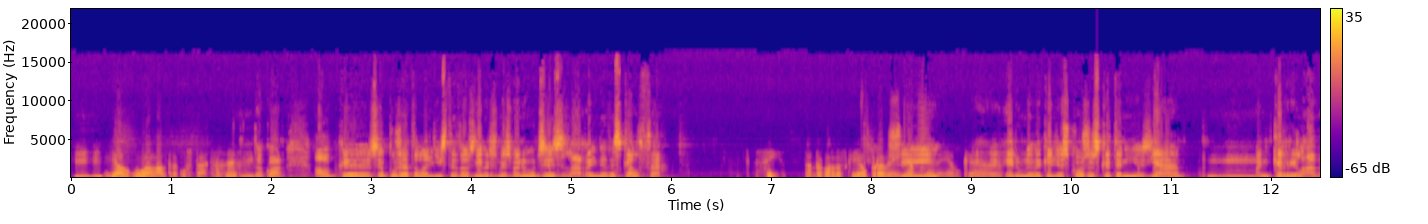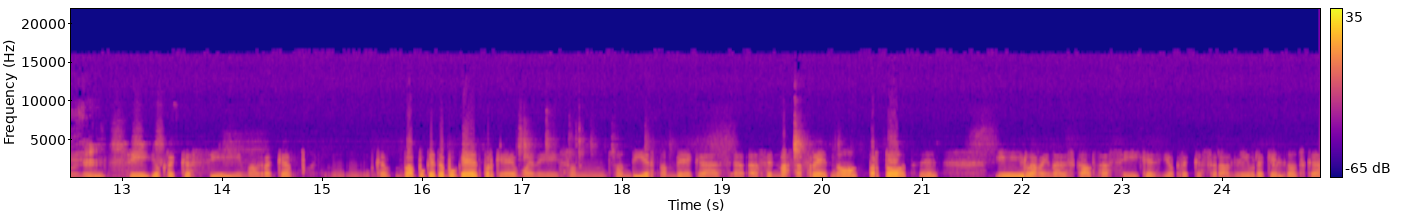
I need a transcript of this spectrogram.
Mhm. hi ha algú a l'altre costat. Eh? D'acord. El que s'ha posat a la llista dels llibres més venuts és La reina descalza. Sí, te'n recordes que ja ho preveiem, ja dèiem que... era una d'aquelles coses que tenies ja mm, encarrilada, eh? Sí, jo crec que sí, malgrat que, que va poquet a poquet, perquè vull dir, són, són dies també que ha, fet massa fred, no?, per tot, eh? I La reina descalza sí, que jo crec que serà el llibre aquell, doncs, que,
